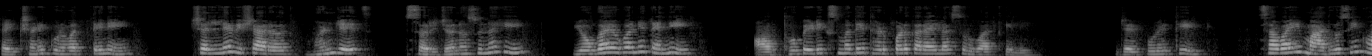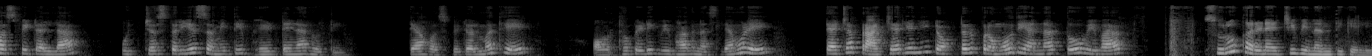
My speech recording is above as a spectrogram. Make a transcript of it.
शैक्षणिक गुणवत्तेने शल्यविशारद म्हणजेच सर्जन असूनही योगायोगाने त्यांनी ऑर्थोपेडिक्समध्ये धडपड करायला सुरुवात केली. जयपूर येथील सवाई माधोसिंग हॉस्पिटलला उच्चस्तरीय समिती भेट देणार होती. त्या हॉस्पिटलमध्ये ऑर्थोपेडिक विभाग नसल्यामुळे त्याच्या प्राचार्यांनी डॉक्टर प्रमोद यांना तो विभाग सुरू करण्याची विनंती केली.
